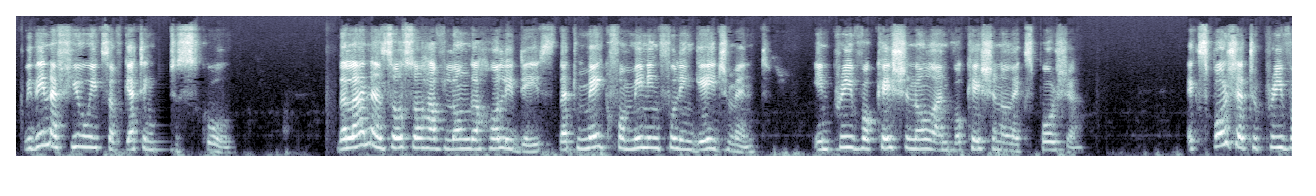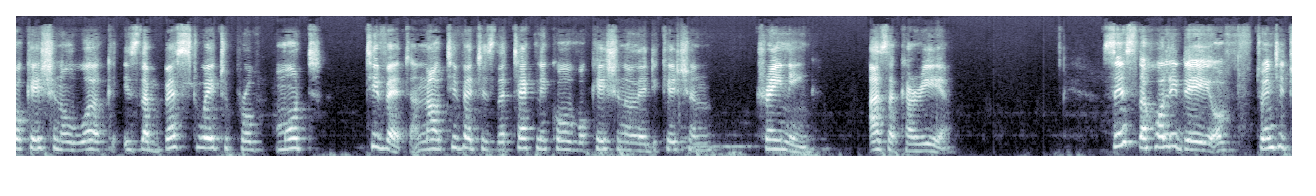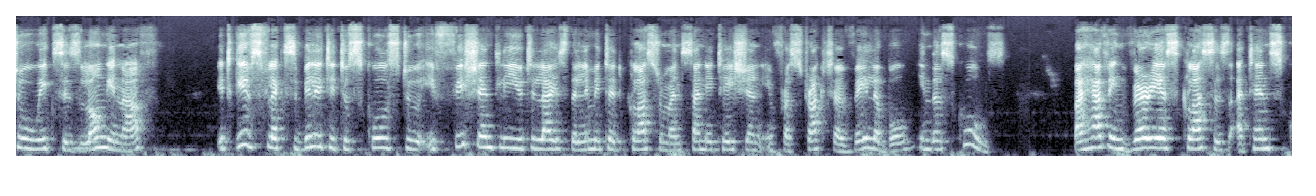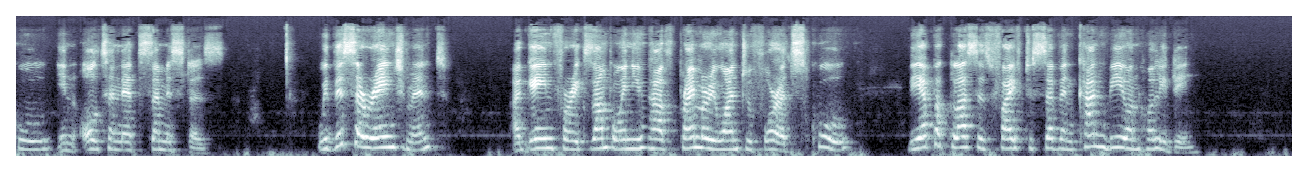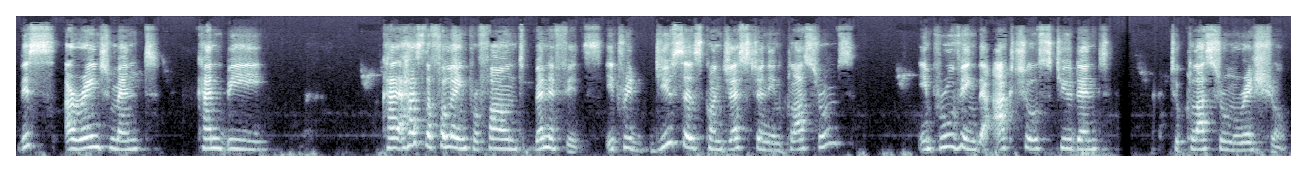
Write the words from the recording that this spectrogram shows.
within a few weeks of getting to school. The learners also have longer holidays that make for meaningful engagement in pre-vocational and vocational exposure. Exposure to pre-vocational work is the best way to promote TVET, and now TVET is the technical vocational education training as a career. Since the holiday of 22 weeks is long enough, it gives flexibility to schools to efficiently utilize the limited classroom and sanitation infrastructure available in the schools by having various classes attend school in alternate semesters. With this arrangement, again, for example, when you have primary one to four at school, the upper classes five to seven can be on holiday. This arrangement can be can, has the following profound benefits. It reduces congestion in classrooms, improving the actual student to classroom ratio.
